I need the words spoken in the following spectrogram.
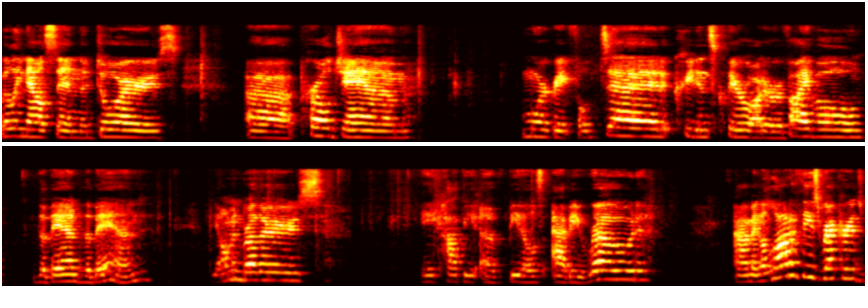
Willie Nelson, The Doors, uh, Pearl Jam, more Grateful Dead, Creedence Clearwater Revival, The Band, The Band, The Allman Brothers, a copy of Beatles Abbey Road, um, and a lot of these records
